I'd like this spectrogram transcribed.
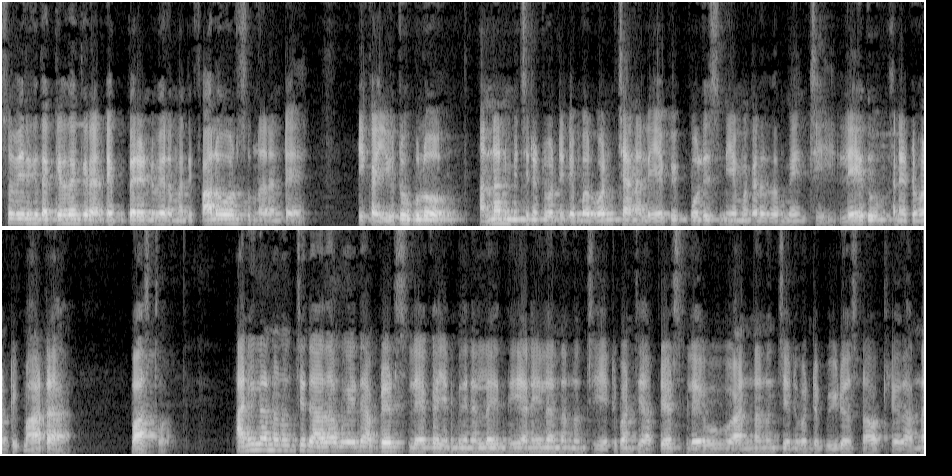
సో వీరికి దగ్గర దగ్గర డెబ్బై రెండు వేల మంది ఫాలోవర్స్ ఉన్నారంటే ఇక యూట్యూబ్లో అన్నను మించినటువంటి number one channel AP police నియామకాలకు మించి లేదు అనేటువంటి మాట వాస్తవం. అనిల్ అన్న నుంచి దాదాపు అయితే అప్డేట్స్ లేక ఎనిమిది నెలలు అయింది అనిల్ అన్న నుంచి ఎటువంటి అప్డేట్స్ లేవు. అన్న నుంచి ఎటువంటి వీడియోస్ రావట్లేదు. అన్న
